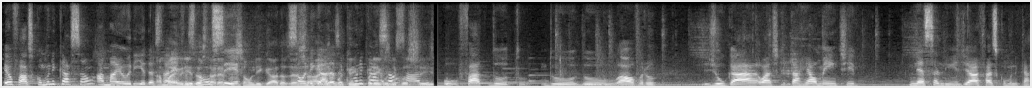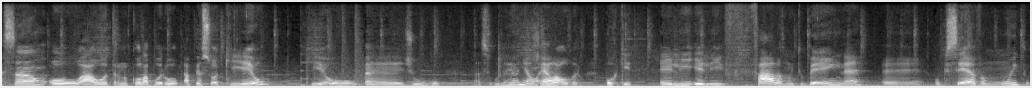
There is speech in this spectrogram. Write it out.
eu faço comunicação, a maioria das A tarefas maioria das vão tarefas ser são ligadas a são essa ligadas área à porque o emprego de comunicação, vocês... O fato do, do, do, do Álvaro julgar, eu acho que está realmente nessa linha de ah, faz comunicação ou a outra não colaborou. A pessoa que eu, que eu é, julgo na segunda reunião é o. Álvaro. Por quê? Ele, ele fala muito bem, né? É, observa muito,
